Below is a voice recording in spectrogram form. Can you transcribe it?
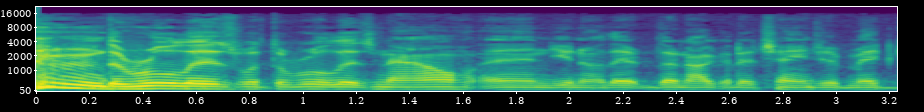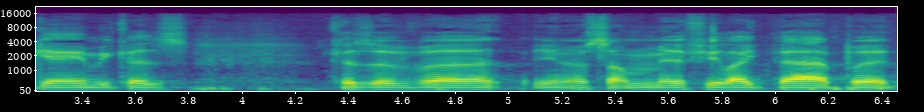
the rule is what the rule is now, and you know they're, they're not going to change it mid game because because of uh, you know something iffy like that. But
